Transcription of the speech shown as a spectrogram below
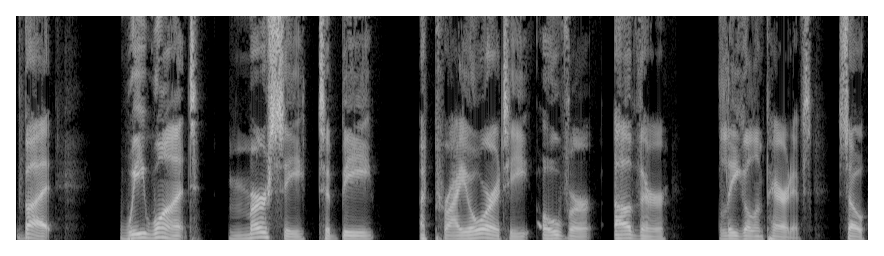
But we want mercy to be a priority over other legal imperatives. So,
